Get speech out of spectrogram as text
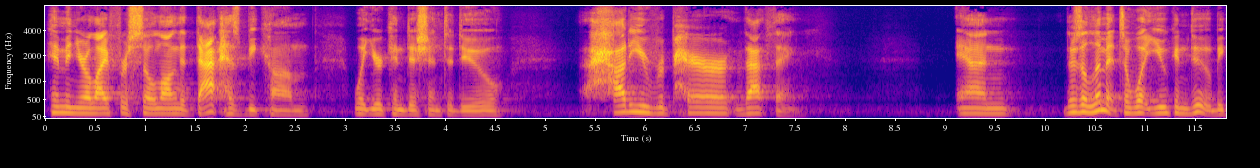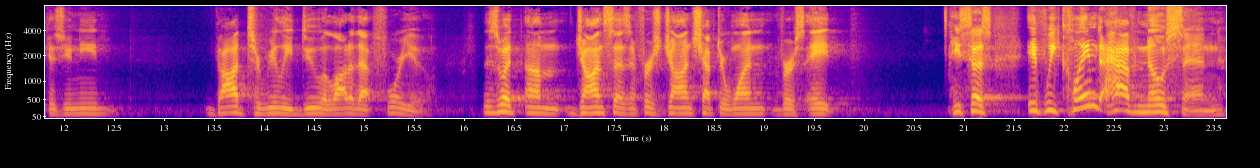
him in your life for so long that that has become what you're conditioned to do, how do you repair that thing? And there's a limit to what you can do because you need God to really do a lot of that for you. This is what um, John says in 1 John chapter 1, verse 8. He says, if we claim to have no sin,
